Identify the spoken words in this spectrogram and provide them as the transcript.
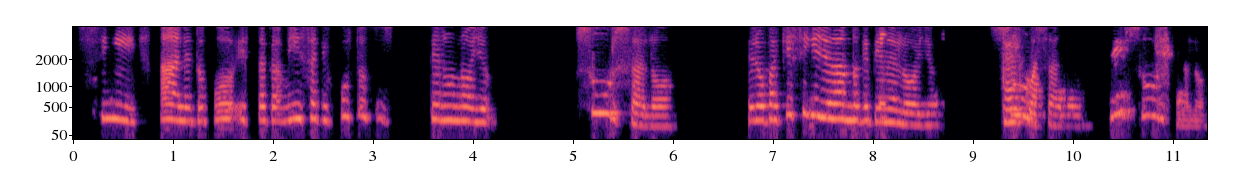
sí, ah, le tocó esta camisa que justo tiene un hoyo. Súrsalo. Pero ¿para qué sigue llorando que tiene el hoyo? Súrsalo. ¿sí? Súrsalo.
